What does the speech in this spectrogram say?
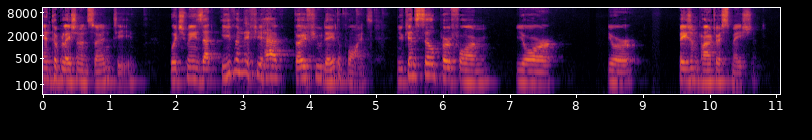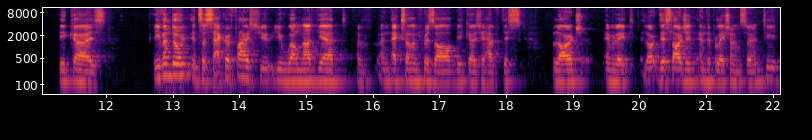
interpolation uncertainty, which means that even if you have very few data points, you can still perform your your Bayesian parameter estimation because even though it's a sacrifice, you, you will not get a, an excellent result because you have this large emulate, this large interpolation uncertainty.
